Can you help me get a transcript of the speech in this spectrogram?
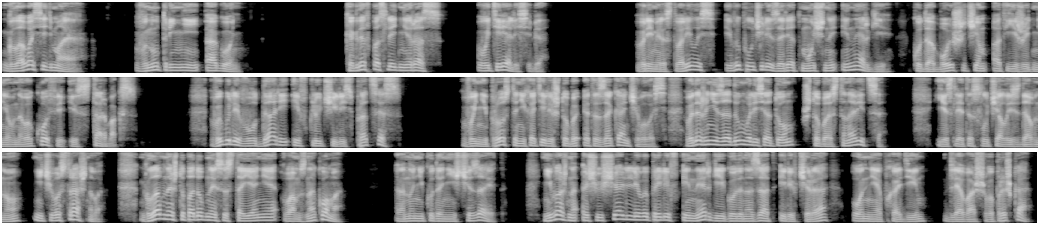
Глава 7. Внутренний огонь. Когда в последний раз вы теряли себя? Время растворилось, и вы получили заряд мощной энергии, куда больше, чем от ежедневного кофе из Starbucks. Вы были в ударе и включились в процесс. Вы не просто не хотели, чтобы это заканчивалось, вы даже не задумывались о том, чтобы остановиться. Если это случалось давно, ничего страшного. Главное, что подобное состояние вам знакомо. Оно никуда не исчезает. Неважно, ощущали ли вы прилив энергии года назад или вчера, он необходим для вашего прыжка.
